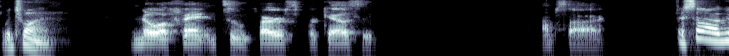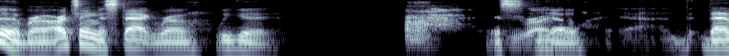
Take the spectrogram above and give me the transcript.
Which one? Noah Fenton two first for Kelce. I'm sorry. It's all good, bro. Our team is stacked, bro. We good. It's right. you know that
